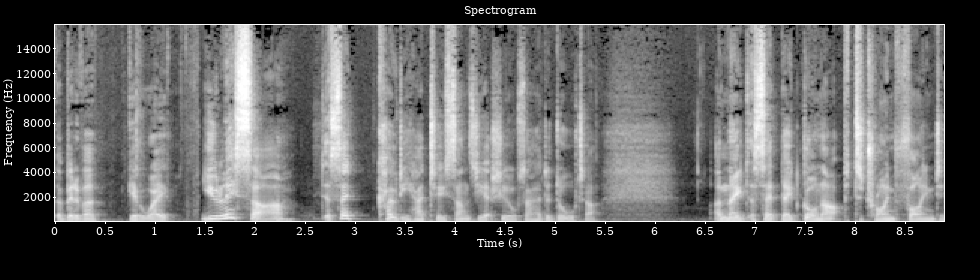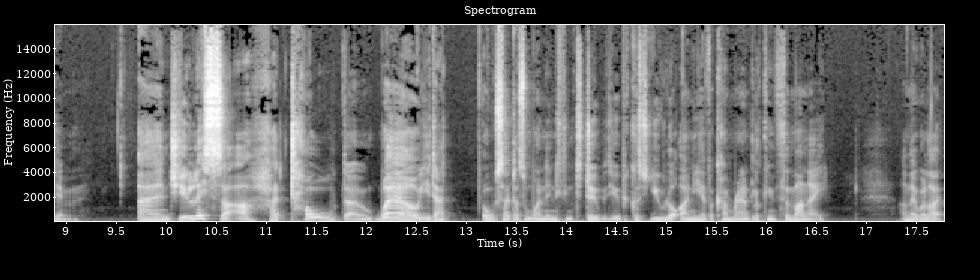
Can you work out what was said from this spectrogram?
a bit of a giveaway. Ulisa said Cody had two sons. He actually also had a daughter. And they said they'd gone up to try and find him. And Ulisa had told them, well, your dad also doesn't want anything to do with you because you lot only ever come round looking for money. And they were like,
